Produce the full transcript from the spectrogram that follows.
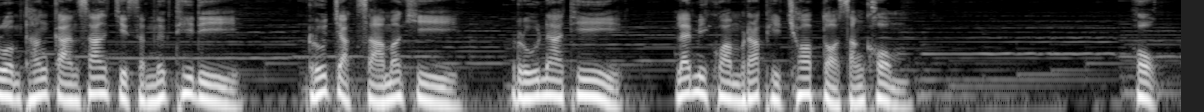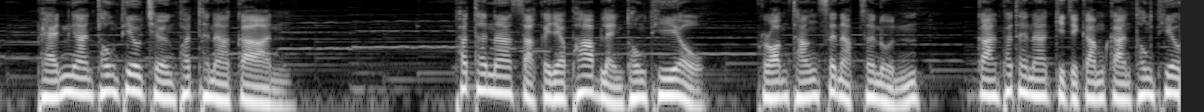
รวมทั้งการสร้างจิตสำนึกที่ดี รู้จักสามัคคี รู้หน้าที่ และมีความรับผิดชอบต่อสังคม 6. แผนงานท่องเที่ยวเชิงพัฒนาการ พัฒนาศักยภาพแหล่งท่องเที่ยว พร้อมทั้งสนับสนุน การพัฒนากิจกรรมการท่องเที่ยว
